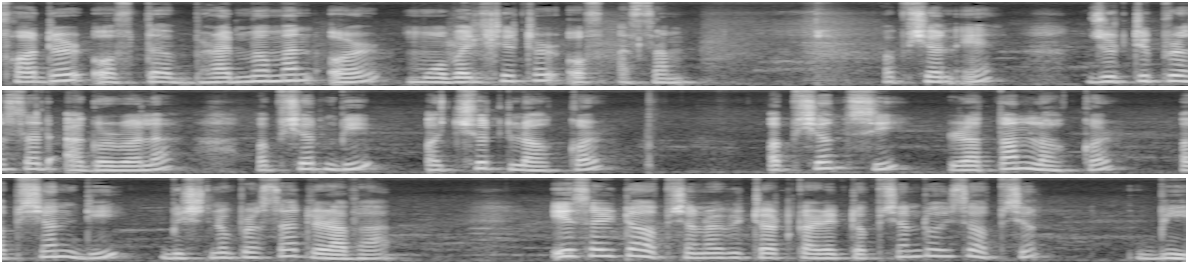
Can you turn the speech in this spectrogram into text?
father of the ভ্ৰাম্যমান or mobile theatre of Assam option A Jyotiprasad Agarwala option B Achyut Lahkar option C Ratan Lahkar option D Bishnuprasad Rabha এই চাৰিটা অপশ্যনৰ ভিতৰত কাৰেক্ট অপশ্যনটো হৈছে অপশ্যন বি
